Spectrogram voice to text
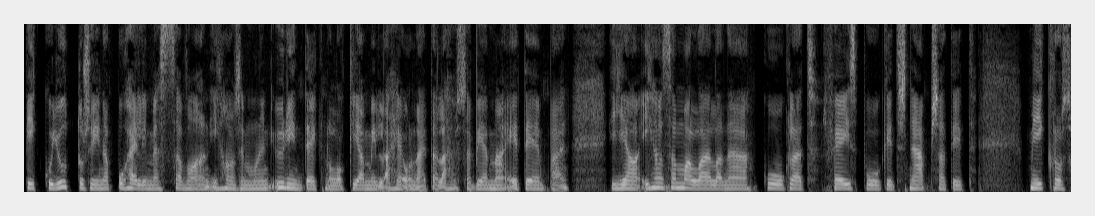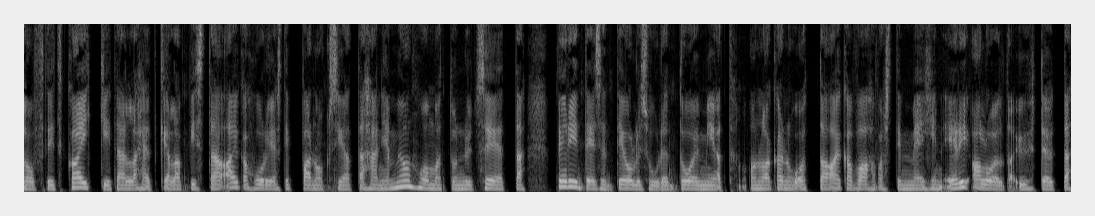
pikku juttu siinä puhelimessa, vaan ihan semmoinen ydinteknologia, millä he on näitä lähdössä viemään eteenpäin. Ja ihan samalla lailla nämä Googlet, Facebookit, Snapchatit, Microsoftit, kaikki tällä hetkellä pistää aika hurjasti panoksia tähän. Ja me on huomattu nyt se, että perinteisen teollisuuden toimijat on alkanut ottaa aika vahvasti meihin eri aloilta yhteyttä.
